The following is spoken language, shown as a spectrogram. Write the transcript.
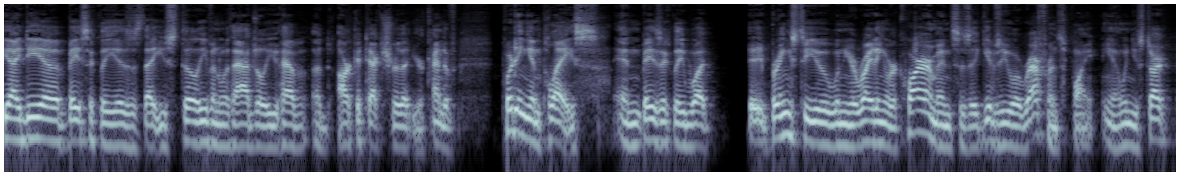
The idea basically is that you still, even with agile, you have an architecture that you're kind of putting in place. And basically what it brings to you when you're writing requirements is it gives you a reference point. You know, when you start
